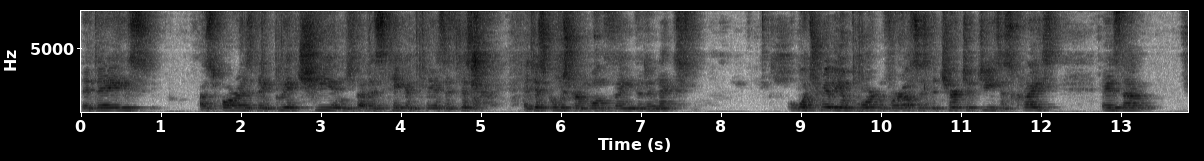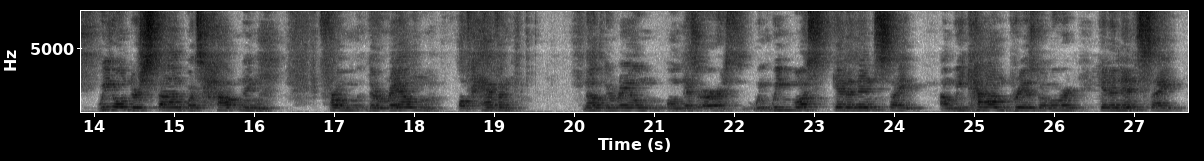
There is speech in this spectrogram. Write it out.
the days as far as the great change that has taken place. It just, it just goes from one thing to the next. What's really important for us as the Church of Jesus Christ is that we understand what's happening from the realm of heaven not the realm on this earth. We, we must get an insight, and we can, praise the Lord, get an insight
